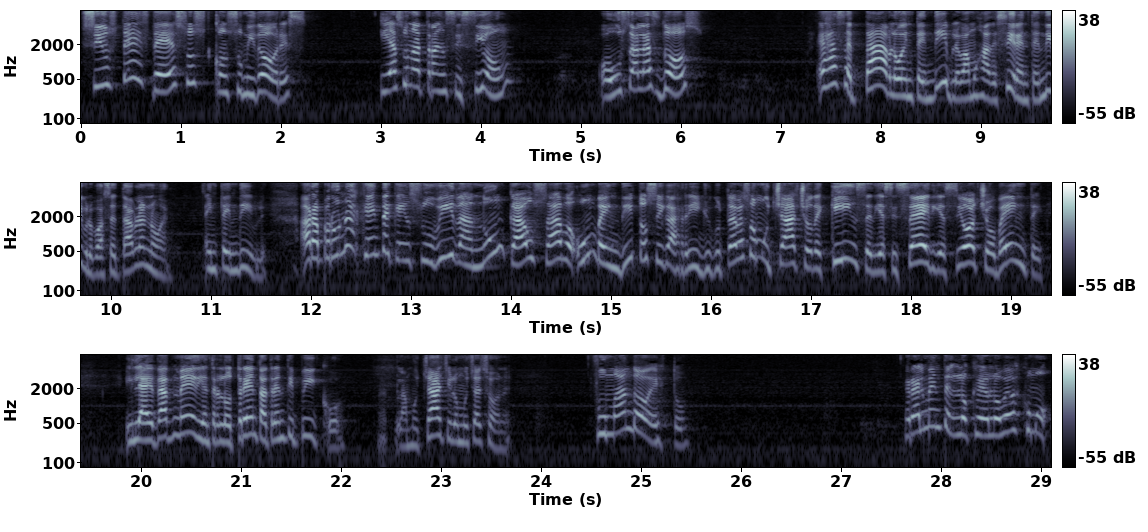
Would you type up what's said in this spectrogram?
si usted es de esos consumidores y hace una transición o usa las dos, es aceptable o entendible, vamos a decir, entendible, o aceptable no es entendible. Ahora, por una gente que en su vida nunca ha usado un bendito cigarrillo, y que usted ve esos muchachos de 15, 16, 18, 20, y la edad media entre los 30, 30 y pico, las muchachas y los muchachones, fumando esto, realmente lo que lo veo es como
